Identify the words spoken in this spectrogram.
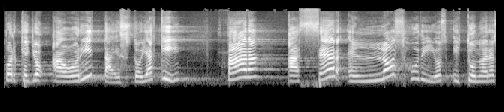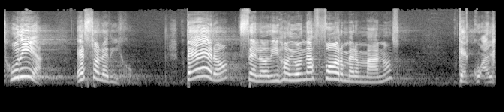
porque yo ahorita estoy aquí para hacer en los judíos y tú no eres judía. Eso le dijo. Pero se lo dijo de una forma, hermanos, que cual,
